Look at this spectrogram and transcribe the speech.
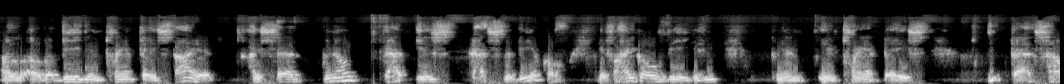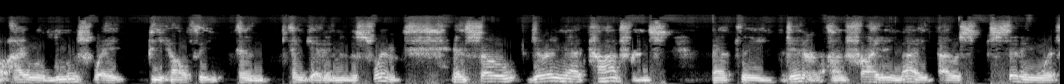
of, of a vegan plant-based diet. I said, you know, that is, that's the vehicle. If I go vegan and, in plant based, that's how I will lose weight, be healthy, and, and get into the swim. And so during that conference, at the dinner on Friday night, I was sitting with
